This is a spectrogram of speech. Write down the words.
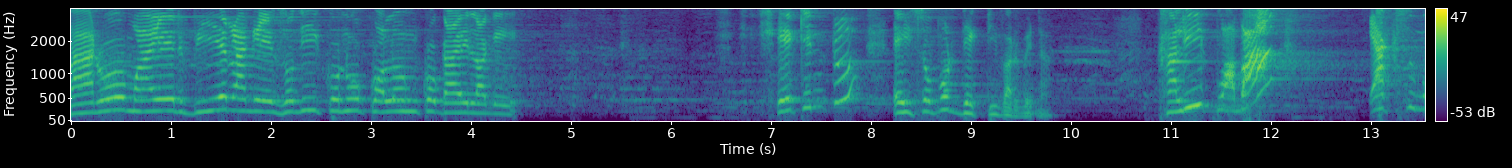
কারও মায়ের বিয়ের আগে যদি কোনো কলঙ্ক গায়ে লাগে, সে কিন্তু এই চোপড় দেখতে পারবে না। খালি বাবা এক সুঙ্গ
